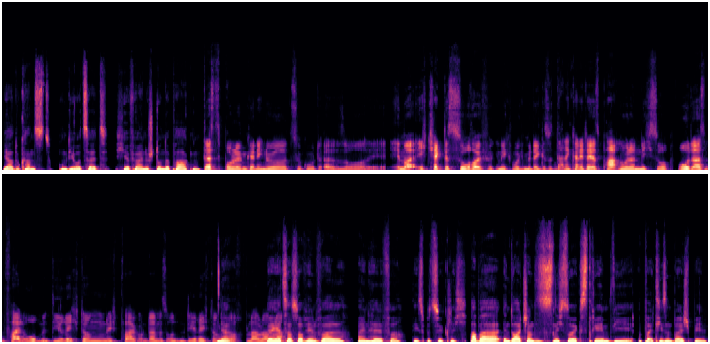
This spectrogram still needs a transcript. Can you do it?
ja, du kannst um die Uhrzeit hier für eine Stunde parken. Das Problem kenne ich nur zu gut. Also immer, ich check das so häufig nicht, wo ich mir denke, so, dann kann ich da jetzt parken oder nicht so. Oh, da ist ein Pfeil oben in die Richtung, nicht parken und dann ist unten die Richtung Ja. noch, bla bla Ja, bla. jetzt hast du auf jeden Fall einen Helfer diesbezüglich. Aber in Deutschland ist es nicht so extrem wie bei diesem Beispiel.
